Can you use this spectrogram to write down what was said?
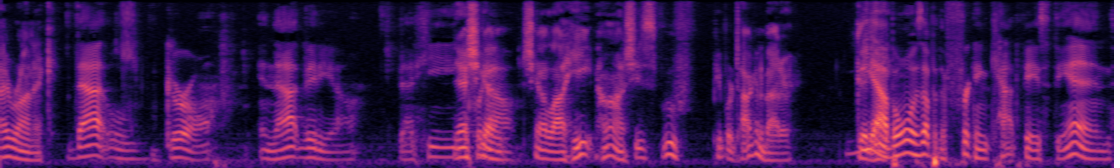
Ironic. that girl in that video that he Yeah, she put got out. she got a lot of heat, huh? She's oof. People are talking about her. Good yeah, heat. but what was up with the freaking cat face at the end?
